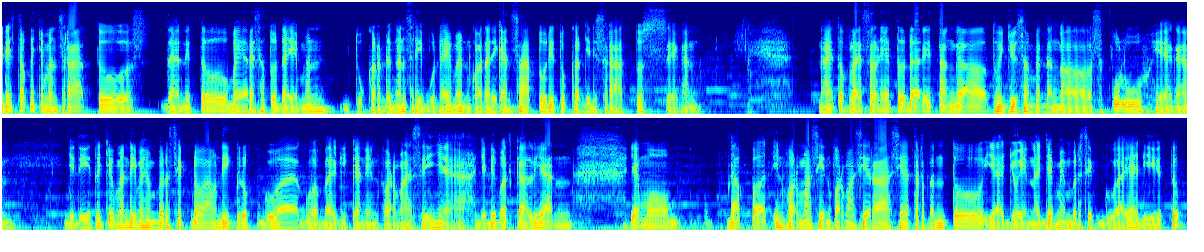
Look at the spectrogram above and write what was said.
Ini stoknya cuma 100 dan itu bayarnya satu diamond ditukar dengan 1000 diamond. Kalau tadi kan satu ditukar jadi 100 ya kan. Nah, itu flash sale-nya itu dari tanggal 7 sampai tanggal 10 ya kan. Jadi itu cuma di membership doang di grup gua, gua bagikan informasinya. Jadi buat kalian yang mau dapat informasi-informasi rahasia tertentu, ya join aja membership gua ya di YouTube.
